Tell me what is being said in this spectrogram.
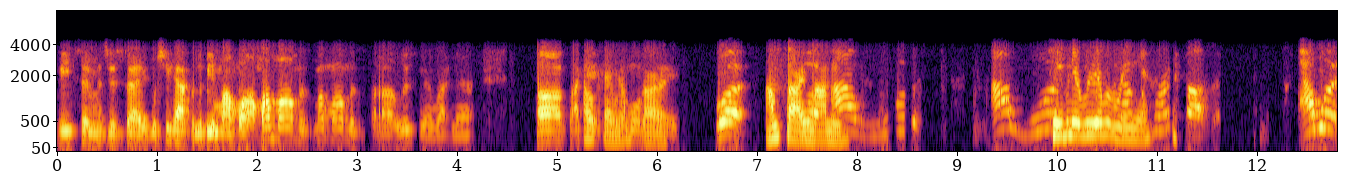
V Simmons just say well she happened to be my mom. My mom is my mom is uh, listening right now. Uh, so I can't Okay, say what I I'm want sorry. to say. But I'm sorry, but mommy. I would I would Keeping it real with seriously have Ren. to pray about that. I would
